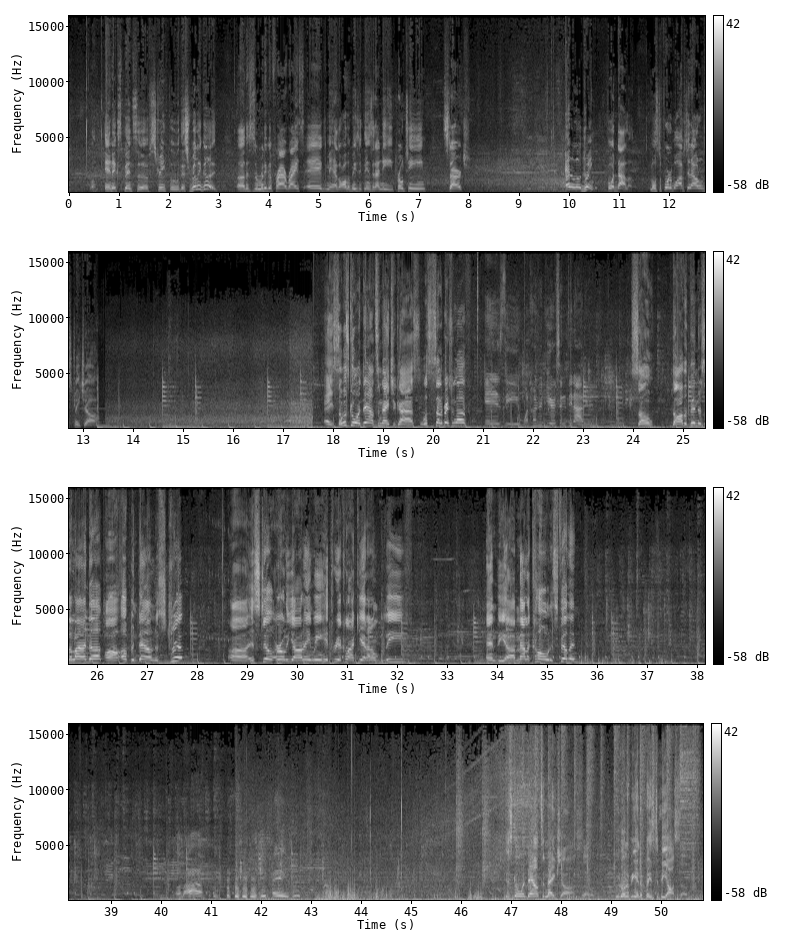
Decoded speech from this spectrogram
well, inexpensive street food that's really good. Uh, this is some really good fried rice, eggs. I mean, it has all the basic things that I need: protein, starch, and a little drink for a dollar. Most affordable option out on the street, y'all. Hey, so what's going down tonight, you guys? What's the celebration, love? It is the 100 year centenario. So the, all the vendors are lined up, all up and down the strip. Uh, it's still early, y'all. Ain't we ain't hit three o'clock yet? I don't believe. And the uh, Malecón is filling. Hola. hey. It's going down tonight, y'all. So we're gonna be in a place to be also.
